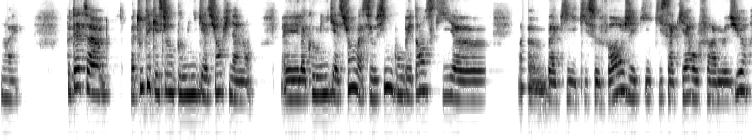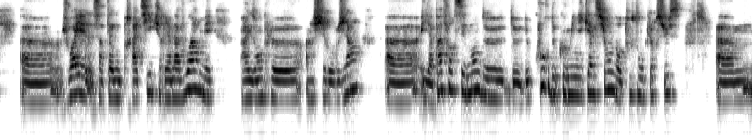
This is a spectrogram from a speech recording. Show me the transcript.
Ouais. Peut-être, euh, bah, tout est question de communication finalement. Et la communication, bah, c'est aussi une compétence qui, euh, bah, qui, qui, se forge et qui, qui s'acquiert au fur et à mesure. je vois, certaines pratiques, rien à voir, mais par exemple, un chirurgien, euh, il n'y a pas forcément de, de, de, cours de communication dans tout son cursus. Euh,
